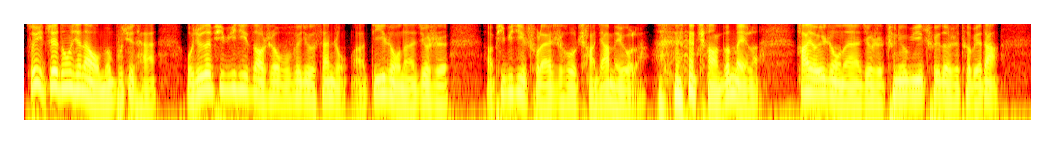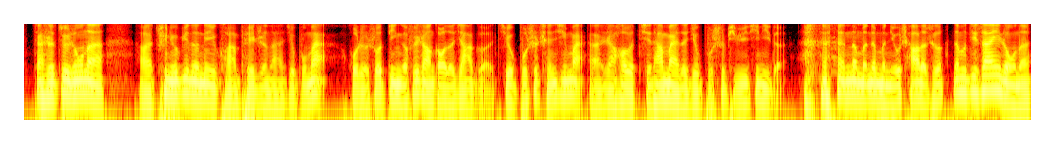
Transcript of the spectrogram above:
所以这东西呢，我们不去谈。我觉得 PPT 造车无非就是三种啊，第一种呢就是啊 PPT 出来之后厂家没有了，厂子没了；还有一种呢就是吹牛逼吹的是特别大，但是最终呢啊吹牛逼的那一款配置呢就不卖。或者说定个非常高的价格，就不是诚心卖啊，然后其他卖的就不是 PPT 里的 那么那么牛叉的车。那么第三一种呢，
